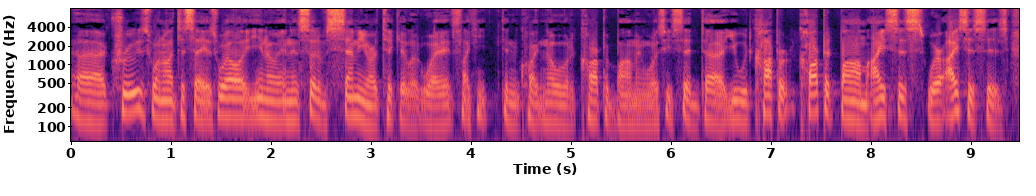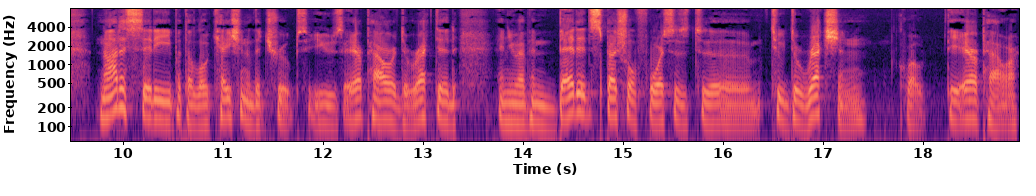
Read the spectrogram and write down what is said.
uh, Cruz went on to say as well, you know, in a sort of semi-articulate way, it's like he didn't quite know what a carpet bombing was. He said, uh, "You would carpet, carpet bomb ISIS where ISIS is, not a city, but the location of the troops. You use air power directed, and you have embedded special forces to to direction, quote, the air power."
